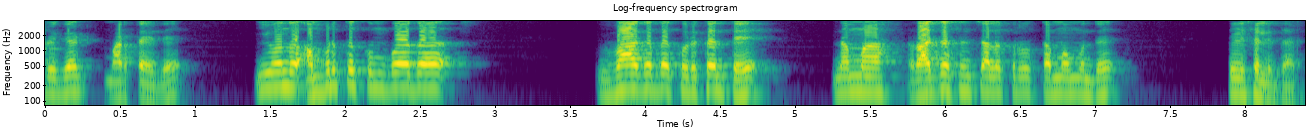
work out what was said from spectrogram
ಬ್ರಿಗೇಡ್ ಮಾಡ್ತಾ ಇದೆ. ಈ ಒಂದು ಅಮೃತ ಕುಂಭದ ವಿಭಾಗದ ಕುರಿತಂತೆ ನಮ್ಮ ರಾಜ್ಯ ಸಂಚಾಲಕರು ತಮ್ಮ ಮುಂದೆ ತಿಳಿಸಲಿದ್ದಾರೆ.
